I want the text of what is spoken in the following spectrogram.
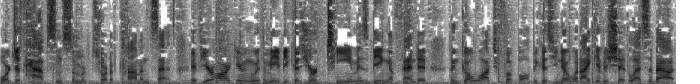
or just have some, some sort of common sense. If you're arguing with me because your team is being offended, then go watch football because you know what I give a shit less about?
